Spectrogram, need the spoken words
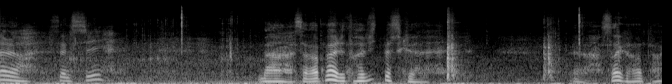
Alors, celle-ci, ben ça va pas aller très vite parce que alors, ça grimpe. hein.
